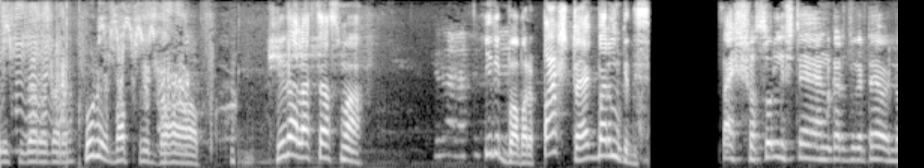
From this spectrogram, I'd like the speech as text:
নিচ্ছি দাঁড়া দাঁড়া। ওরে বাপ রে বাপ। খিদা লাগছে আসমা। কি বাবার পাঁচটা একবার মুখে দিছে। চারশো চল্লিশ টাকা এনকার যুগে টাকা হইল।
